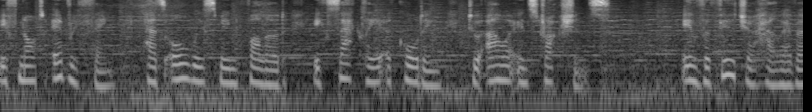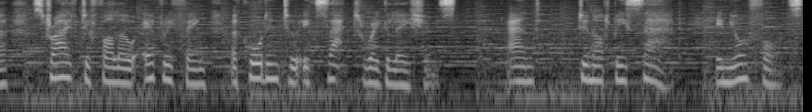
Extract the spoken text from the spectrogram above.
if not everything has always been followed exactly according to our instructions. In the future, however, strive to follow everything according to exact regulations. And do not be sad in your thoughts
